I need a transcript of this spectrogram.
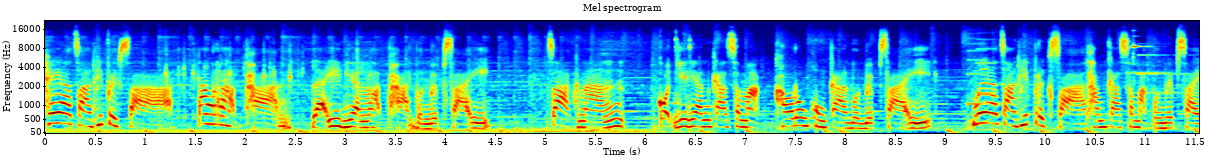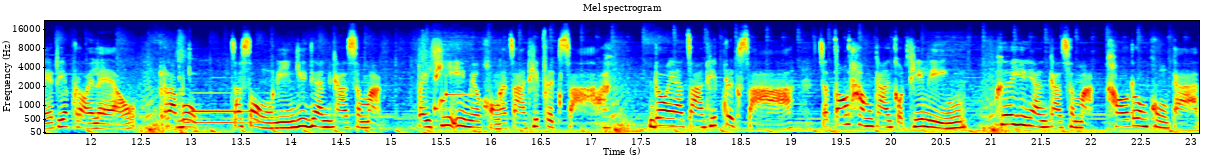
ให้อาจารย์ที่ปรึกษาตั้งรหัสผ่าน และยืนยันรหัสผ่านบนเว็บไซต์ จากนั้นกดยืนยันการสมัครเข้าร่วมโครงการบนเว็บไซต์ เมื่ออาจารย์ที่ปรึกษาทำการสมัครบนเว็บไซต์เรียบร้อยแล้ว ระบบจะส่งลิงก์ยืนยันการสมัครไปที่อีเมลของอาจารย์ที่ปรึกษา โดยอาจารย์ที่ปรึกษาจะต้องทำการกดที่ลิงก์ เพื่อยืนยันการสมัครเข้าร่วมโครงการ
